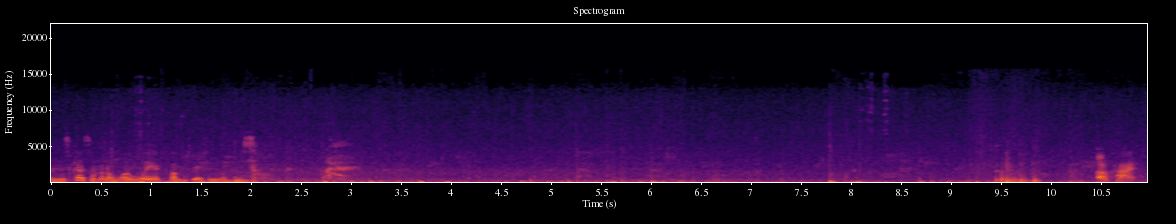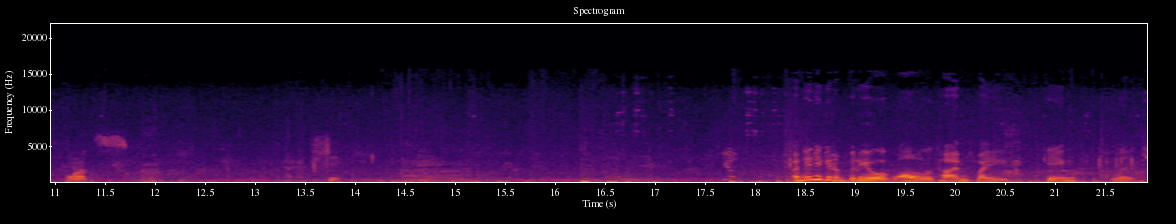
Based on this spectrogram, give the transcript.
Damn, this guy's having a one-way conversation with himself. okay, let's. Shit. I need to get a video of all the times my game glitched.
